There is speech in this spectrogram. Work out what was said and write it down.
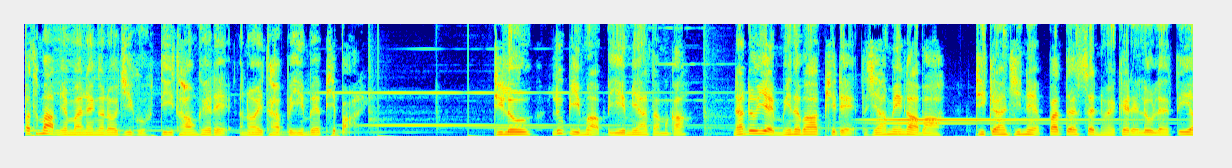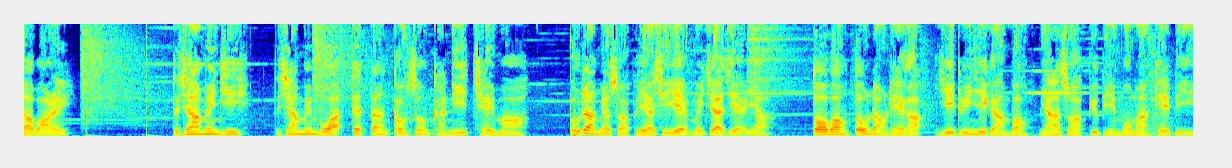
ပထမမြန်မာနိုင်ငံတော်ကြီးကိုတီထောင်ခဲ့တဲ့အနော်ရထာဘုရင်ပဲဖြစ်ပါတယ်ဒီလိုလူပြည်မှဘုရင်များတမကနတ်တို့ရဲ့မင်းတစ်ပါးဖြစ်တဲ့တရားမင်းကပါဒီကန်ကြီးနဲ့ပတ်သက်ဆက်နွယ်ခဲ့တယ်လို့လည်းသိရပါတယ်တရားမင်းကြီးတရားမင်းဘဝတက်တန်းကောင်းဆုံးခန်းဒီချိန်မှာဗုဒ္ဓမြတ်စွာဘုရားရှင်ရဲ့မိန့်ကြားချက်အရာ တော်ပေါင်း3000ထဲကရေတွင်းရေကန်ပေါင်းများစွာပြုပြင်မွမ်းမံခဲ့ပြီး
